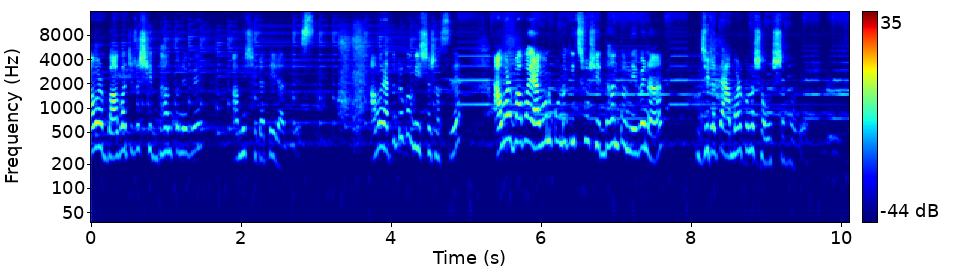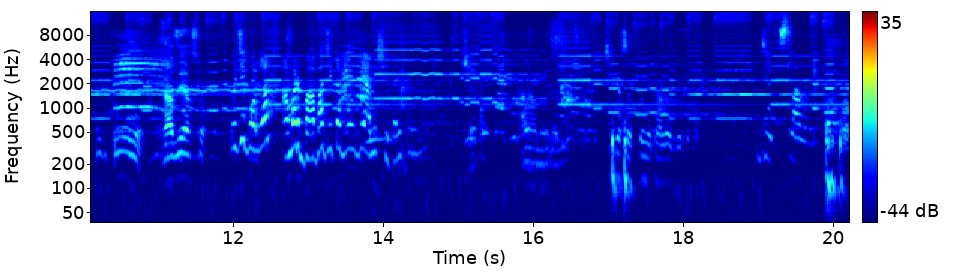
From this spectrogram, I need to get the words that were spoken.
আমার বাবা যেটা সিদ্ধান্ত নেবে আমি সেটাতেই রাজি আছি। আমার এতটুকু বিশ্বাস আছে আমার বাবা এমন কোনো কিছু সিদ্ধান্ত নেবে না যেটাতে আমার কোনো সমস্যা হবে। তুমি রাজি আছো? ওই যে বললাম আমার বাবা যেটা বলবে আমি সেটাই করব। আলহামদুলিল্লাহ। ঠিক আছে তুমি তাহলে যেতে পারো। জি আসসালামু আলাইকুম।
